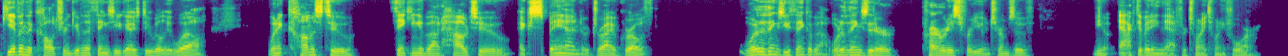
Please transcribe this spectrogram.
given the culture and given the things you guys do really well, when it comes to thinking about how to expand or drive growth. What are the things you think about? What are the things that are priorities for you in terms of, you know, activating that for 2024?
